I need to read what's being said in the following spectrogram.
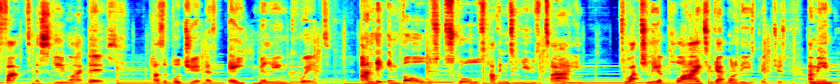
Fact, a scheme like this has a budget of 8 million quid and it involves schools having to use time to actually apply to get one of these pictures. I mean,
